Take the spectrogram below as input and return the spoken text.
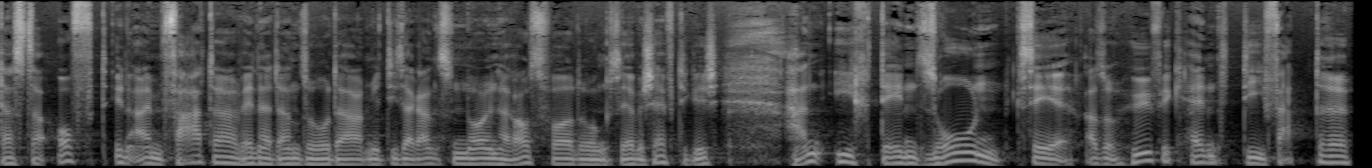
dass da oft in einem Vater, wenn er dann so da mit dieser ganzen neuen Herausforderung sehr beschäftigt ist, han ich den Sohn sehe. Also häufig händ die Vater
